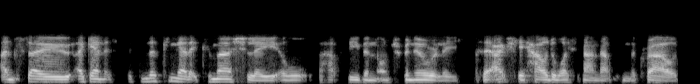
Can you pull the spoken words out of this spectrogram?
And so again, it's, it's, looking at it commercially or perhaps even entrepreneurially. So actually, how do I stand out from the crowd?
